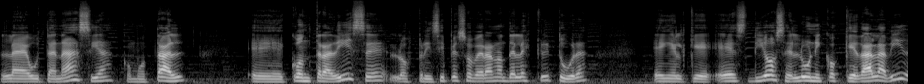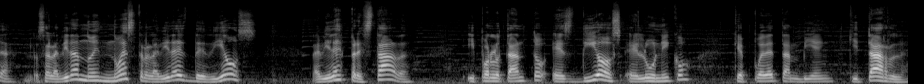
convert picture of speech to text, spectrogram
la eutanasia como tal eh, contradice los principios soberanos de la escritura, en el que es Dios el único que da la vida. O sea, la vida no es nuestra, la vida es de Dios. La vida es prestada. Y por lo tanto es Dios el único que puede también quitarla.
